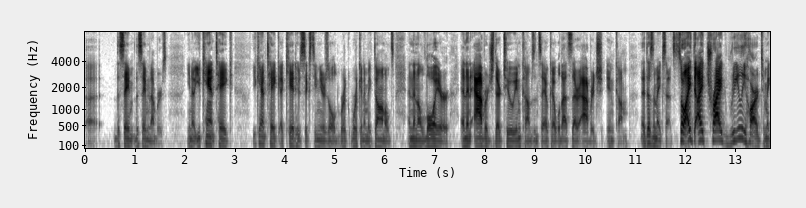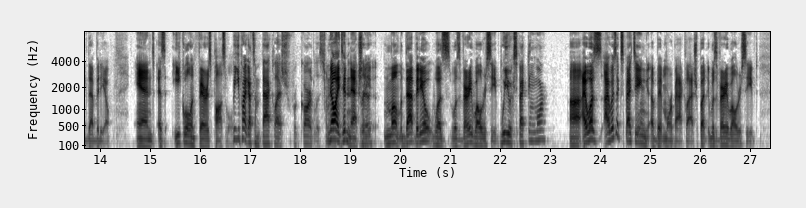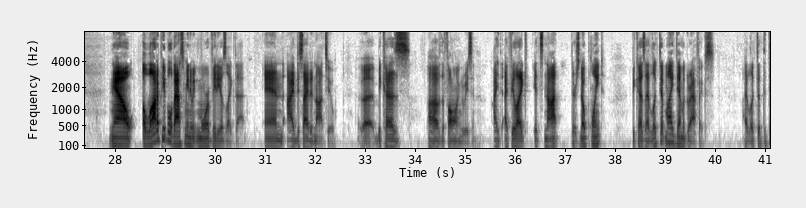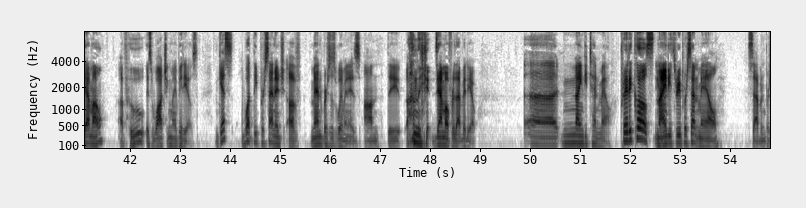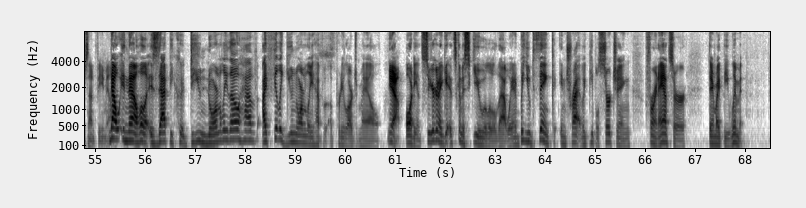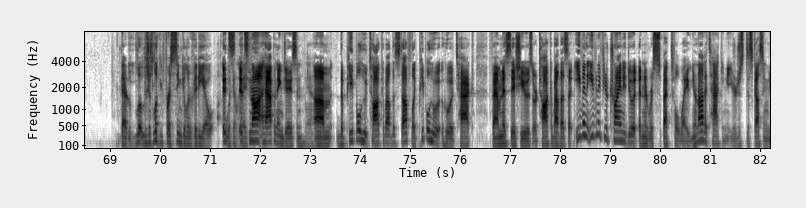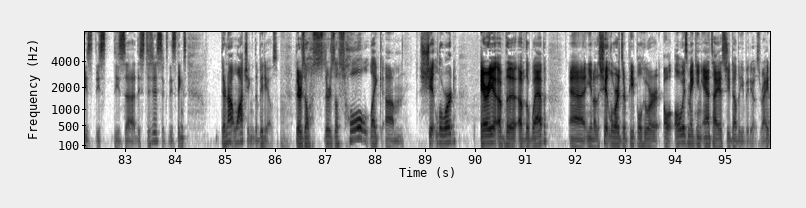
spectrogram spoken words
the same the same numbers. You know you can't take you can't take a kid who's 16 years old work, working at McDonald's and then a lawyer and then average their two incomes and say, okay, well, that's their average income. It doesn't make sense. So I, I tried really hard to make that video and as equal and fair as possible. But you probably got some backlash regardless. No. I didn't actually. Really? That video was was very well received. Were you expecting more? Uh, I was I was expecting a bit more backlash, but it was very well received. Now, a lot of people have asked me to make more videos like that, and I've decided not to uh, because of the following reason. I, I feel like it's not. There's no point because I looked at my demographics. I looked at the demo of who is watching my videos. Guess what the percentage of men versus women is on the on the demo for that video? Uh, 90-10 male. Pretty close. Yeah. Ninety-three percent male, seven percent female. Now, now, hold on. Is that because? Do you normally though have? I feel like you normally have a pretty large male yeah, audience, so you're gonna get. It's gonna skew a little that way. But you'd think in tra- like people searching for an answer, there might be women. They're lo- just looking for a singular video uh, with it's it's not happening, Jason. Yeah. Um, the people who talk about this stuff, like people who who attack feminist issues or talk about that stuff, even even if you're trying to do it in a respectful way, you're not attacking it. You're just discussing these these these uh, these statistics, these things. They're not watching the videos. Mm. There's a there's this whole like um, shitlord area of the of the web. Uh, you know, the shitlords are people who are always making anti SJW videos, right?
